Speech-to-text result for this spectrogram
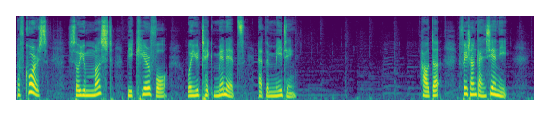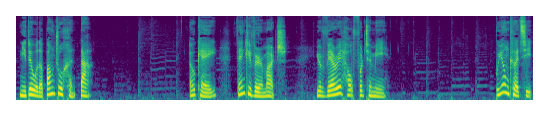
Of course, so you must be careful when you take minutes at the meeting. 好的，非常感谢你，你对我的帮助很大。 Okay, thank you very much. You're very helpful to me. 不用客气，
